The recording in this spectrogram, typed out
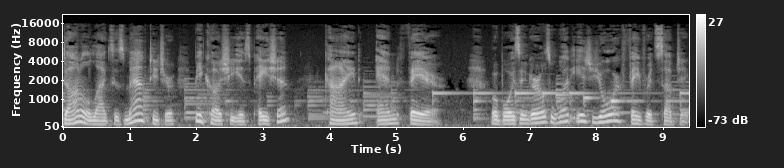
Donald likes his math teacher because she is patient, kind, and fair. Well, boys and girls, what is your favorite subject?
